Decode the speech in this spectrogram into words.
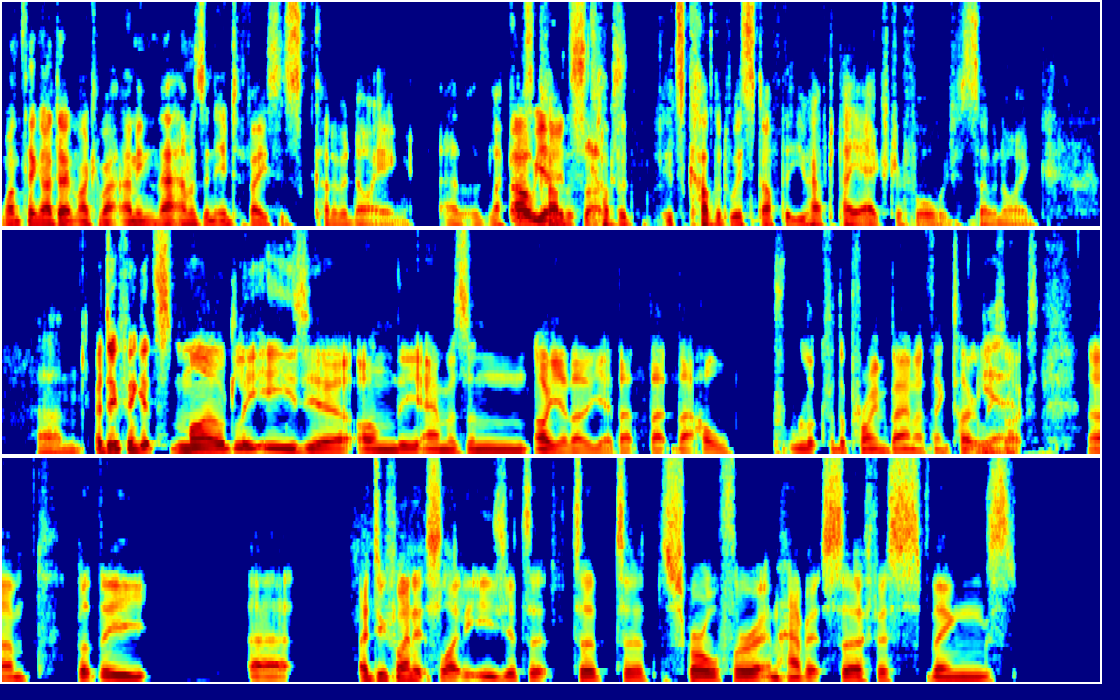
One thing I don't like about, I mean, that Amazon interface is kind of annoying. Uh, like, Oh, it's yeah, it covered, sucks. covered. It's covered with stuff that you have to pay extra for, which is so annoying. Um, I do think it's mildly easier on the Amazon. Oh yeah, that, yeah, that that that whole look for the Prime banner thing totally Yeah. sucks. Um, but the uh, I do find it slightly easier to to to scroll through it and have it surface things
